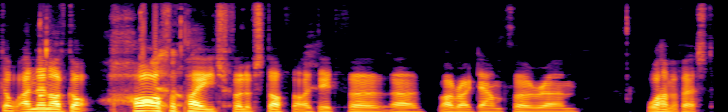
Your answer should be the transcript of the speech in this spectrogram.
Cool. And then I've got half Yeah. a page full of stuff that I did for uh, I wrote down for um, Warhammer Fest.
